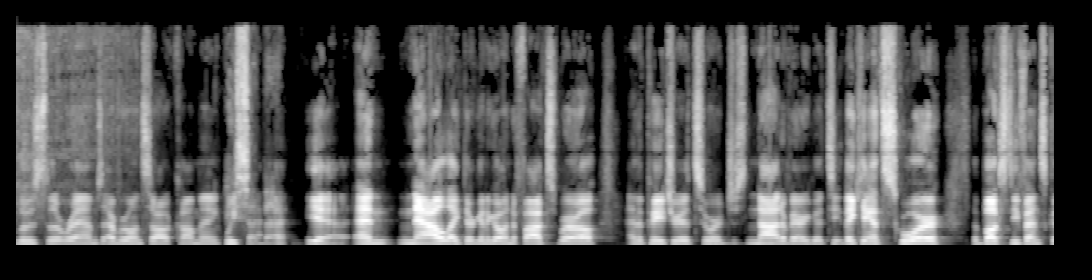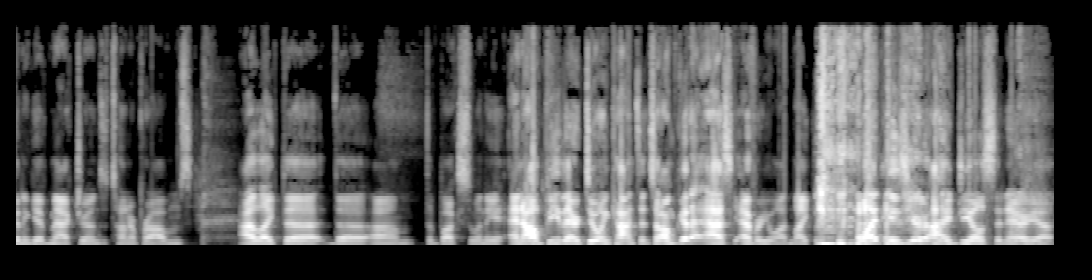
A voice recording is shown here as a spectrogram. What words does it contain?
lose to the Rams. Everyone saw it coming. we said that. Yeah, and now like they're gonna go into Foxborough, and the Patriots, who are just not a very good team, they can't score. The Bucks defense gonna give Mac Jones a ton of problems. I like the the um the Bucks to win the and I'll be there doing content. So I'm gonna ask everyone, like, what is your ideal scenario?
